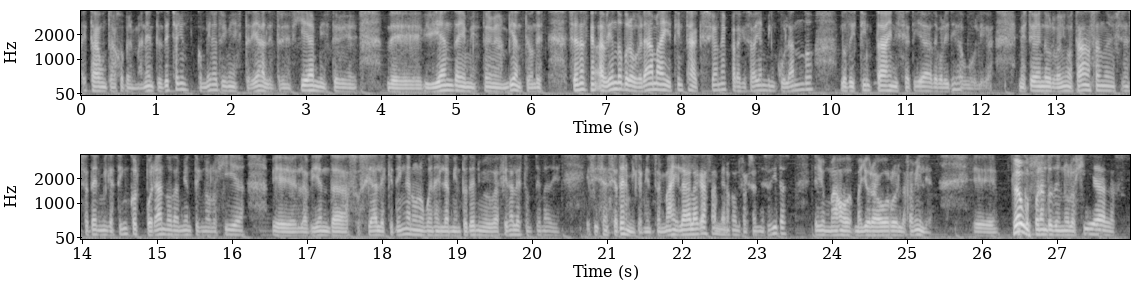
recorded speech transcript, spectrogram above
está un trabajo permanente. De hecho, hay un convenio triministerial entre Energía, el Ministerio de Vivienda y el Ministerio de Medio Ambiente, donde se están abriendo programas y distintas acciones para que se vayan vinculando las distintas iniciativas de política pública. El Ministerio de Urbanismo está avanzando en eficiencia térmica, está incorporando también tecnología, eh, las viviendas sociales que tengan un buen aislamiento térmico, porque al final es un tema de eficiencia térmica. Mientras más aislada la casa, menos calefacción necesitas y hay un mayor ahorro en la familia. Eh, incorporando tecnologías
